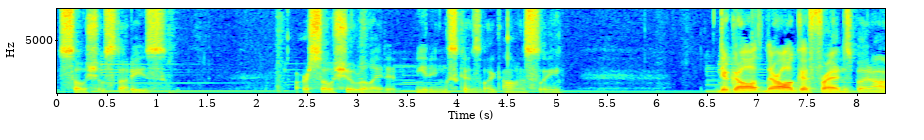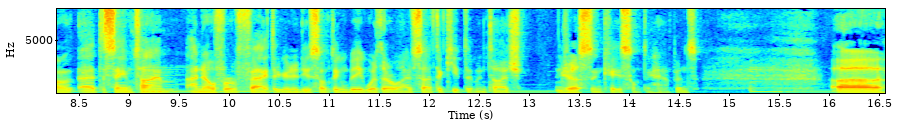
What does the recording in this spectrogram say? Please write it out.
social studies or social related meetings because like honestly they're all they're all good friends but at the same time I know for a fact they're gonna do something big with their lives so I have to keep them in touch just in case something happens. Uh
